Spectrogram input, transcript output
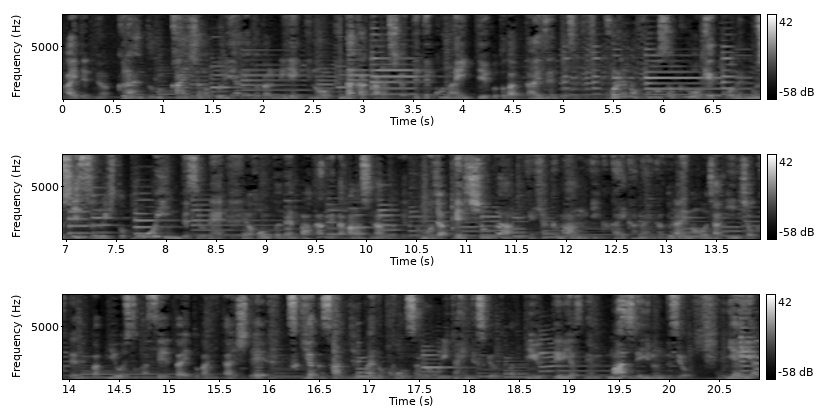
相手っていうのは、クライアントの会社の売上とか利益の中からしか出てこないっていうことが大前提です。これの法則を結構ね、無視する人多いんですよね。本当にね、馬鹿げた話なんだけれども、じゃあ、別所が100万いくかいかないかぐらいの、じゃあ飲食店とか美容師とか整体とかに対して、月約30万円のコンサルを売りたいんですけどとかって言ってるやつね、マジでいるんですよ。いやいや、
